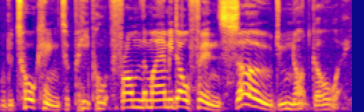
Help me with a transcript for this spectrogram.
we'll be talking to people from the Miami Dolphins. So do not go away.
